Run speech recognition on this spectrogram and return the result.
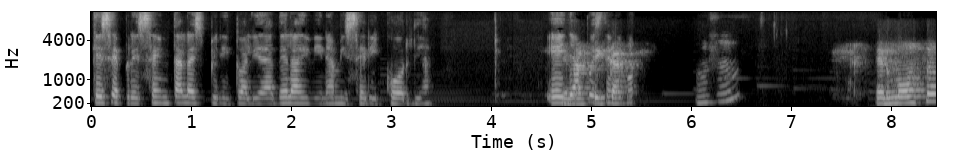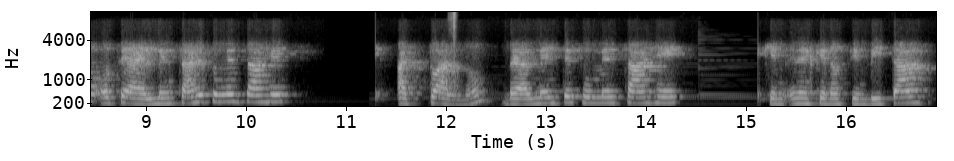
que se presenta la espiritualidad de la Divina Misericordia. Ella pues Hermoso, o sea, el mensaje es un mensaje actual, ¿no? Realmente es un mensaje en el que nos invita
